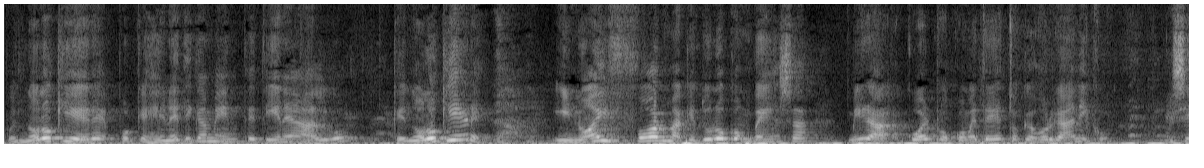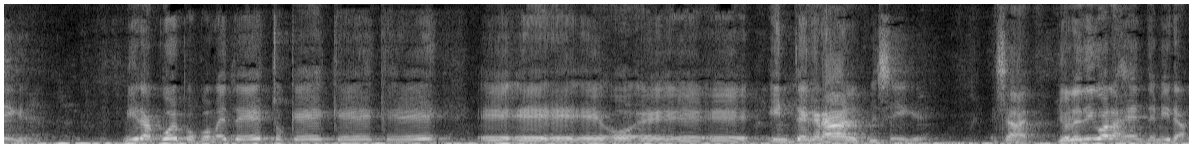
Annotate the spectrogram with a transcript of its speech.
pues no lo quiere porque genéticamente tiene algo que no lo quiere. Y no hay forma que tú lo convenzas, mira, cuerpo, cómete esto que es orgánico. ¿Me sigue? Mira, cuerpo, cómete esto que es, que es, que es eh, eh, eh, integral. ¿Me sigue? O sea, yo le digo a la gente, mira,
